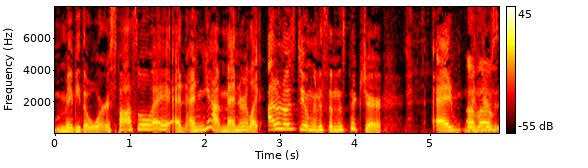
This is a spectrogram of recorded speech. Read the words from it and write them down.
maybe the worst possible way and and yeah men are like i don't know what to do i'm going to send this picture and when Of a- there's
